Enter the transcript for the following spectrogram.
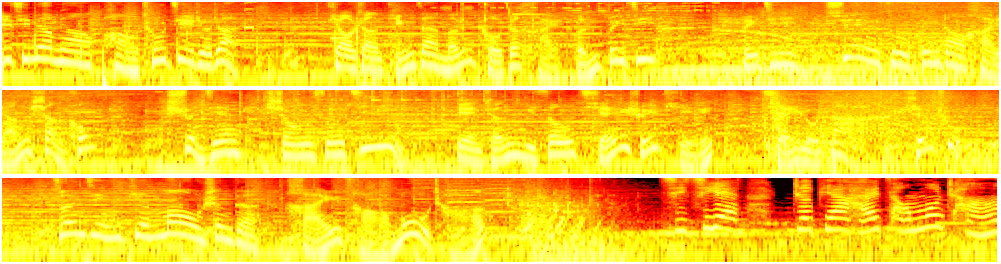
奇奇妙妙跑出记者站，跳上停在门口的海豚飞机，飞机迅速飞到海洋上空，瞬间收缩机翼，变成一艘潜水艇，潜入大海深处，钻进一片茂盛的海草牧场。琪琪，这片海草牧场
